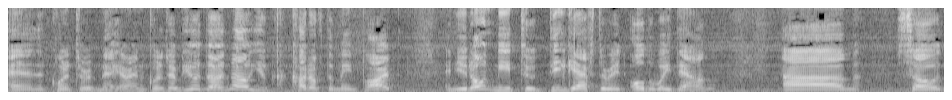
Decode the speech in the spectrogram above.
And according to Meir, and according to Yehuda, no, you cut off the main part, and you don't need to dig after it all the way down. Um, so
